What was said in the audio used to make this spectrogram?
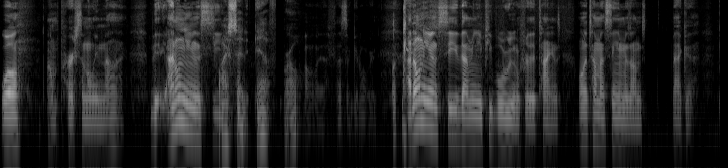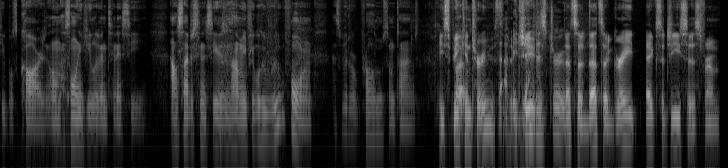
Well, I'm personally not. The- I don't even see. Oh, I said if, bro. Oh, yeah, that's a good word. I don't even see that many people rooting for the Titans. Only time I see them is on the back of people's cars. And that's only if you live in Tennessee. Outside of Tennessee, there's not many people who root for them. That's a bit of a problem sometimes. He's speaking truth. I mean, Ju- is true. That's a that's a great exegesis from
